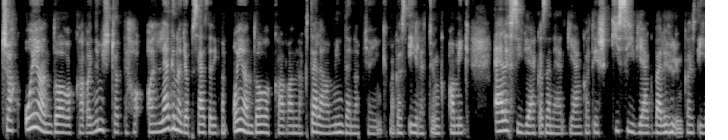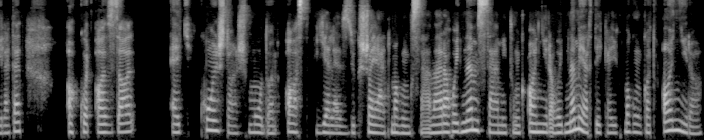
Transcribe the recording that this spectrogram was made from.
csak olyan dolgokkal, vagy nem is csak, de ha a legnagyobb százalékban olyan dolgokkal vannak tele a mindennapjaink, meg az életünk, amik elszívják az energiánkat, és kiszívják belőlünk az életet, akkor azzal egy konstans módon azt jelezzük saját magunk számára, hogy nem számítunk annyira, hogy nem értékeljük magunkat annyira,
